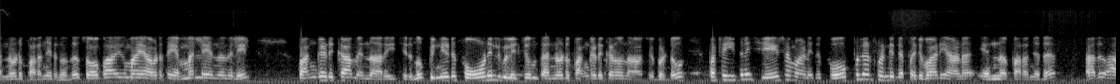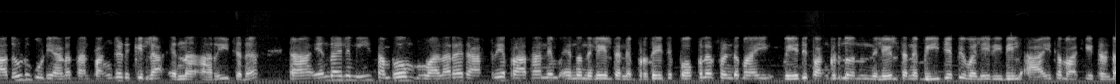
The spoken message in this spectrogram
തന്നോട് പറഞ്ഞിരുന്നത്. സ്വാഭാവികമായി അവിടുത്തെ എം എൽ എ എന്ന നിലയിൽ പങ്കെടുക്കാമെന്ന് അറിയിച്ചിരുന്നു. പിന്നീട് ഫോണിൽ വിളിച്ചും തന്നോട് പങ്കെടുക്കണമെന്ന് ആവശ്യപ്പെട്ടു. പക്ഷെ ഇതിന് ശേഷമാണ് ഇത് പോപ്പുലർ ഫ്രണ്ടിന്റെ പരിപാടിയാണ് എന്ന് പറഞ്ഞത്. അത് അതോടുകൂടിയാണ് താൻ പങ്കെടുക്കില്ല എന്ന് അറിയിച്ചത്. എന്തായാലും ഈ സംഭവം വളരെ രാഷ്ട്രീയ പ്രാധാന്യം എന്ന നിലയിൽ തന്നെ പ്രത്യേകിച്ച് പോപ്പുലർ ഫ്രണ്ടുമായി വേദി പങ്കിടുന്നു എന്ന നിലയിൽ തന്നെ ബി ജെ പി വലിയ രീതിയിൽ ആയുധമാക്കിയിട്ടുണ്ട്.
